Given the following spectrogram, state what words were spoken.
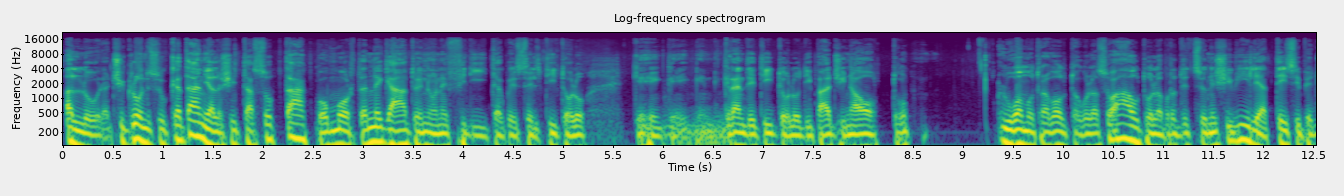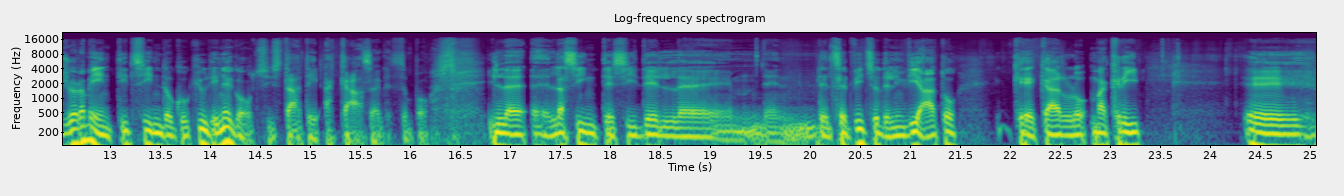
Allora, ciclone su Catania, la città sott'acqua, un morto annegato e non è finita, questo è il titolo, che, che, grande titolo di pagina 8 L'uomo travolto con la sua auto, la protezione civile, attesi peggioramenti, il sindaco chiude i negozi, state a casa. Questa è un po' il, eh, la sintesi del, eh, del, servizio dell'inviato che è Carlo Macri. Eh,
